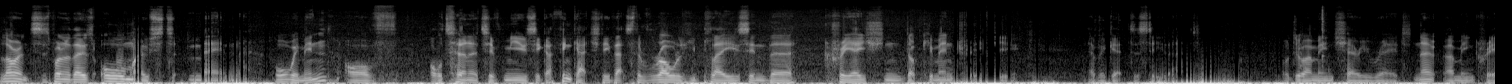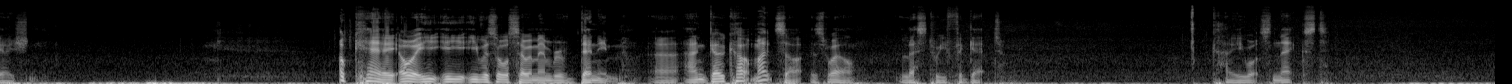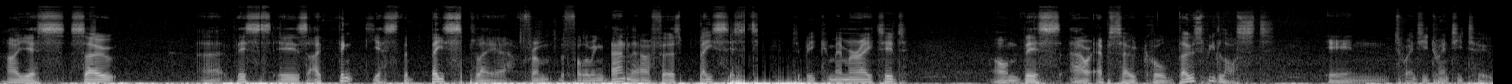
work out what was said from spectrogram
Lawrence is one of those almost men or women of alternative music. I think actually that's the role he plays in the Creation documentary, if you ever get to see that. Or do I mean Cherry Red? No, I mean Creation. Okay, oh, he, he, he was also a member of Denim uh, and Go Kart Mozart as well, lest we forget. Okay, what's next? Ah, yes. So uh, this is, I think, yes, the bass player from the following band, our first bassist to be commemorated on this, our episode called Those We Lost in 2022.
